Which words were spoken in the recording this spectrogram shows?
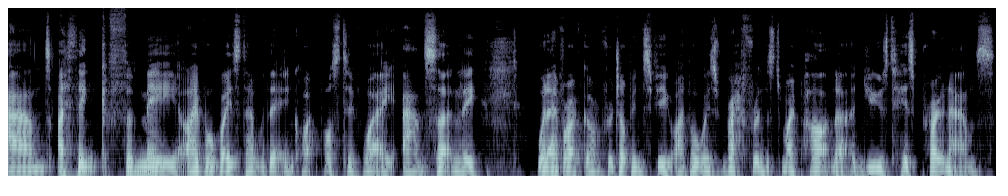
And I think for me, I've always dealt with it in quite a positive way. And certainly, whenever I've gone for a job interview, I've always referenced my partner and used his pronouns.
